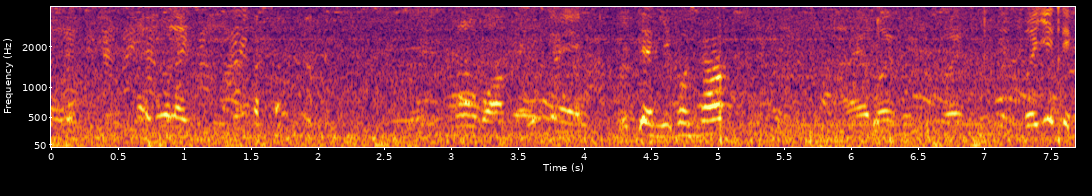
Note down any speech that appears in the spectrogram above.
อะไรทีเมื่อวอร์มเลยมีเปลี่ยนกี่คนครับเบอร์เบอร์ยี่สิบ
